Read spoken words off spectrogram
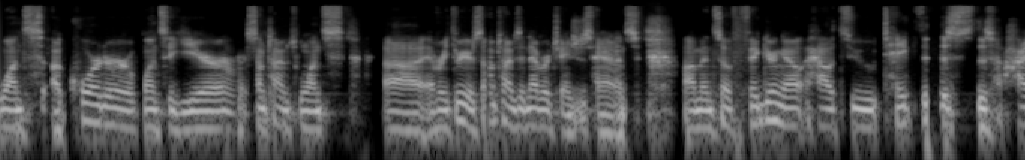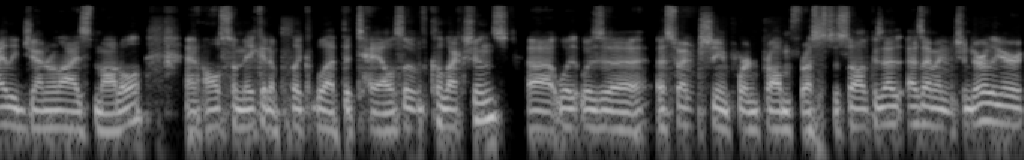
once a quarter, once a year, sometimes once uh, every three years. Sometimes it never changes hands. Um, and so figuring out how to take this this highly generalized model and also make it applicable at the tails of collections uh, was, was a especially important problem for us to solve. Because as, as I mentioned earlier,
